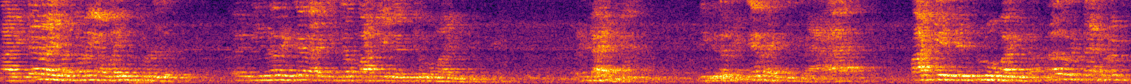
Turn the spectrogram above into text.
நான் ரிட்டையர் ஆகி வந்தோடனே என் ஒய்ஃப் சொல்லுது நீ தான் ரிட்டையர் ஆகிட்டீங்க பாட்டியை நிறுத்திடுவோமா ரெண்டாயிரம் நீங்கள் தான் ரிட்டையர் ஆகிட்டீங்களா பாட்டியை நெருத்துருவோம் அப்படின்னா ஒரு ரெண்டாயிரம்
